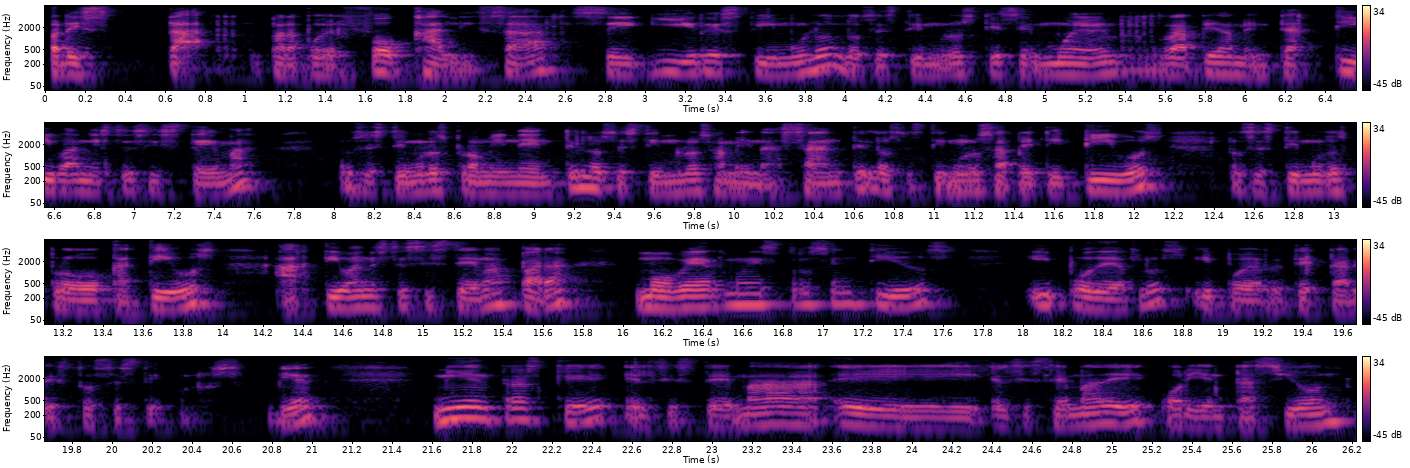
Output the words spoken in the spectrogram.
prestar, para poder focalizar, seguir estímulos, los estímulos que se mueven rápidamente activan este sistema, los estímulos prominentes, los estímulos amenazantes, los estímulos apetitivos, los estímulos provocativos, activan este sistema para mover nuestros sentidos y poderlos y poder detectar estos estímulos. Bien, mientras que el sistema, eh, el sistema de orientación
